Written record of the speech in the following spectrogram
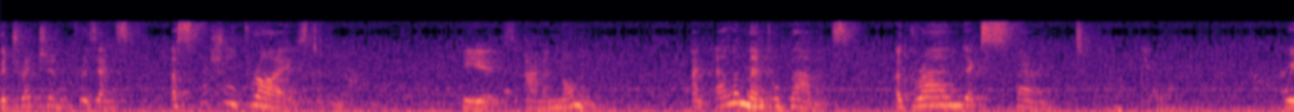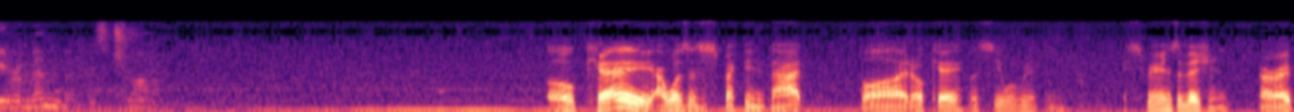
The Dredgen presents a special prize to the knight. He is an anomaly, an elemental balance, a grand experiment. Okay. We remember his trial. Okay, I wasn't expecting that, but okay, let's see what we have to experience the vision. All right.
